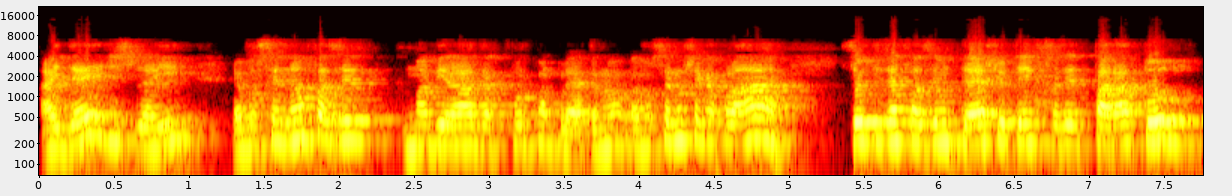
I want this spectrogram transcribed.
A ideia disso daí é você não fazer uma virada por completo, não, é você não chegar e falar, ah, se eu quiser fazer um teste, eu tenho que fazer, parar todo,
